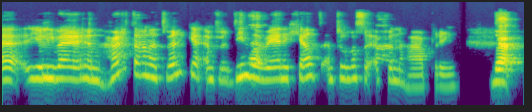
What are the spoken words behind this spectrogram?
Uh, jullie waren hard aan het werken en verdienden weinig geld en toen was er even een hapering. Ja,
